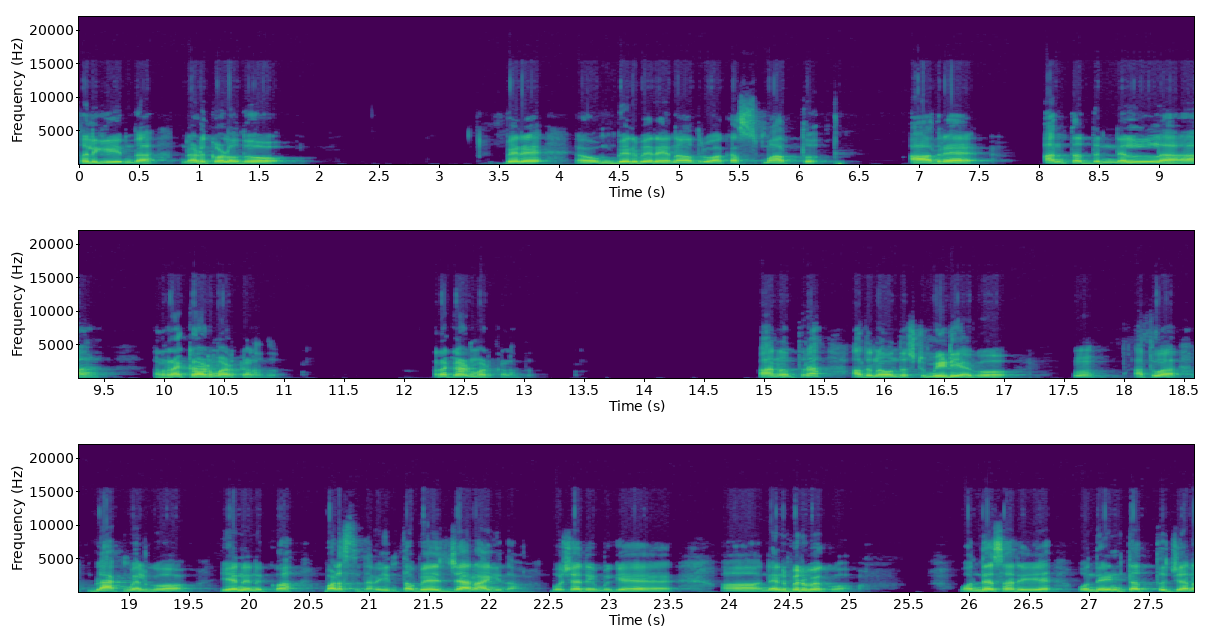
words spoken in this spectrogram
ಸಲಿಗೆಯಿಂದ ನಡ್ಕೊಳ್ಳೋದು. ಬೇರೆ ಬೇರೆ ಬೇರೆ ಏನಾದರೂ ಅಕಸ್ಮಾತ್ ಆದರೆ ಅಂಥದ್ದನ್ನೆಲ್ಲ ರೆಕಾರ್ಡ್ ಮಾಡ್ಕೊಳ್ಳೋದು. ರೆಕಾರ್ಡ್ ಮಾಡ್ಕೊಳ್ಳೋದು. ಆ ನಂತರ ಅದನ್ನು ಒಂದಷ್ಟು ಮೀಡಿಯಾಗೋ ಅಥವಾ ಬ್ಲ್ಯಾಕ್ ಮೇಲ್ಗೋ ಏನೇನಕ್ಕೋ ಬಳಸ್ತಿದ್ದಾರೆ. ಇಂಥ ಬೇಜಾನಾಗಿದ್ದಾವೆ ಬಹುಶಃ ನಿಮಗೆ ನೆನಪಿರಬೇಕು. ಒಂದೇ ಸಾರಿ ಒಂದು ಎಂಟತ್ತು ಜನ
